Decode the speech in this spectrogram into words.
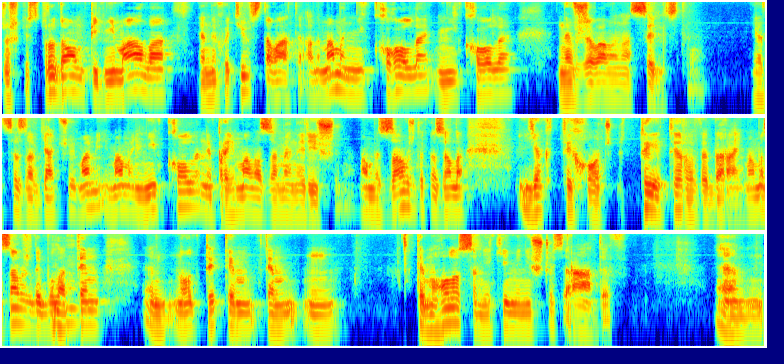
трошки з трудом піднімала. Я не хотів вставати, але мама ніколи, ніколи не вживала насильство. Я це завдячую мамі, і мама ніколи не приймала за мене рішення. Мама завжди казала, як ти хочеш, ти, ти вибирай. Мама завжди була тим, е, ну, ти, тим, тим, тим голосом, який мені щось радив. Ем,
